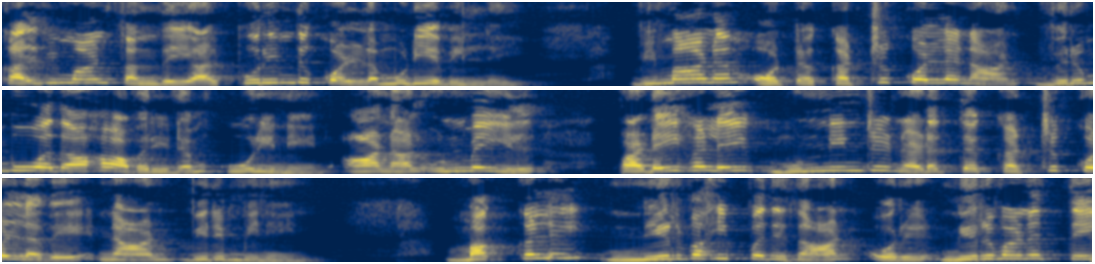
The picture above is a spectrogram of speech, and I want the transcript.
கல்விமான் தந்தையால் புரிந்து கொள்ள முடியவில்லை. விமானம் ஓட்ட கற்றுக்கொள்ள நான் விரும்புவதாக அவரிடம் கூறினேன். ஆனால் உண்மையில் படைகளை முன்னின்று நடத்த கற்றுக்கொள்ளவே நான் விரும்பினேன். மக்களை நிர்வகிப்பதுதான் ஒரு நிறுவனத்தை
